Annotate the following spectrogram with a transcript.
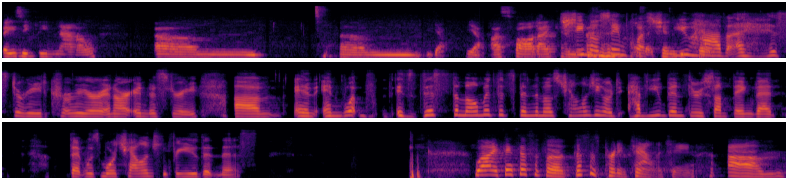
basically now um, um yeah yeah as far as i can Shimo, same question you have a historied career in our industry um and and what is this the moment that's been the most challenging or have you been through something that that was more challenging for you than this well, I think this is a this is pretty challenging. Um,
